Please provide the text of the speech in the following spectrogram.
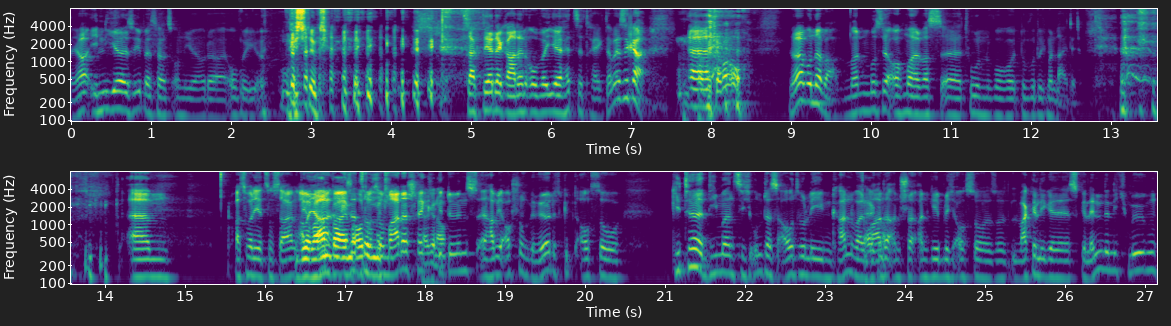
Naja, In-Ear ist eh besser als On-Ear oder Over-Ear. Stimmt. Sagt der, der gerade ein Over-Ear-Headset trägt. Aber ist egal. Hab ich aber auch. Ja, wunderbar. Man muss ja auch mal was äh, tun, wo, wodurch man leidet. ähm, was wollte ich jetzt noch sagen? Wir waren wie beim gesagt, Auto so, so Marderschreck-Gedöns äh, habe ich auch schon gehört. Es gibt auch so Gitter, die man sich unters Auto legen kann, weil Ja, genau. Marder ansche- angeblich auch so, so wackeliges Gelände nicht mögen.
